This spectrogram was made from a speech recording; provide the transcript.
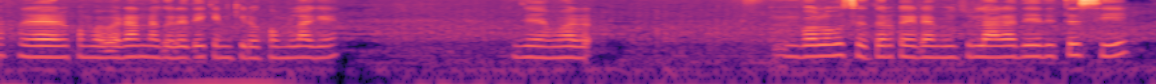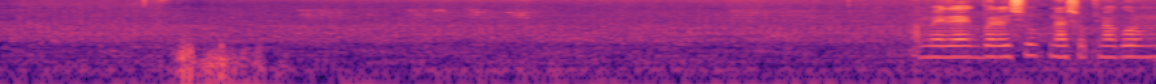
আপনারা এরকমভাবে রান্না করে দেখেন কীরকম লাগে। যে আমার বল বুঝছে তরকারিটা আমি একটু লাড়া দিয়ে দিতেছি। আমি একবারে শুকনা শুকনা করব,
